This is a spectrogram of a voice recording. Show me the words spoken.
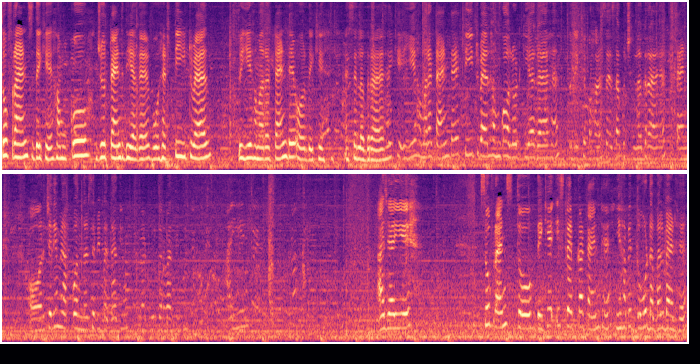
तो फ्रेंड्स देखिए, हमको जो टेंट दिया गया है, वो है टी ट्वेल्व तो ये हमारा टेंट है और देखिए, ऐसे लग रहा है। देखिए, ये हमारा टेंट है। टी ट्वेल्व हमको अलॉट किया गया है। तो देखिए, बाहर से ऐसा कुछ लग रहा है टेंट और चलिए, मैं आपको अंदर से भी बताती हूँ, पूरा टूर करवाती हूँ। आइए। आ जाइए। सो फ्रेंड्स तो देखिए, इस टाइप का टेंट है। यहाँ पे दो डबल बेड है।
